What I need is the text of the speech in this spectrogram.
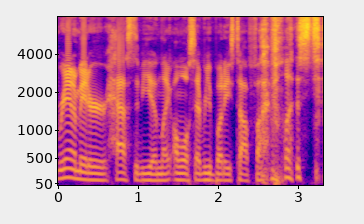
Reanimator has to be in like almost everybody's top five list.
